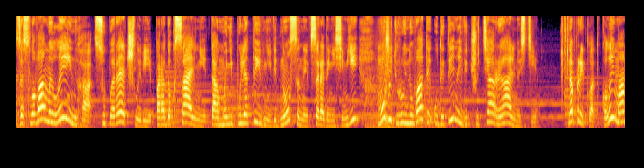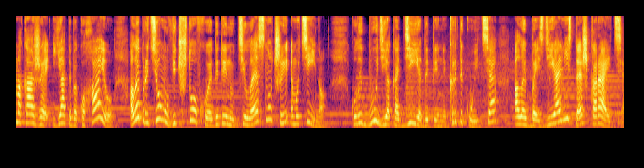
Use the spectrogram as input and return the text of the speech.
За словами Лейнга, суперечливі, парадоксальні та маніпулятивні відносини всередині сім'ї можуть руйнувати у дитини відчуття реальності. Наприклад, коли мама каже Я тебе кохаю, але при цьому відштовхує дитину тілесно чи емоційно, коли будь-яка дія дитини критикується, але бездіяльність теж карається.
